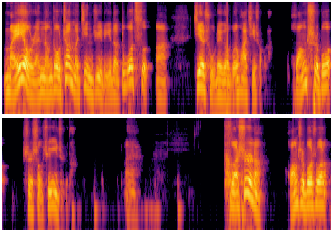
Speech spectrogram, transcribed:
没有人能够这么近距离的多次啊接触这个文化旗手的。黄赤波是首屈一指的。哎，可是呢，黄赤波说了，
